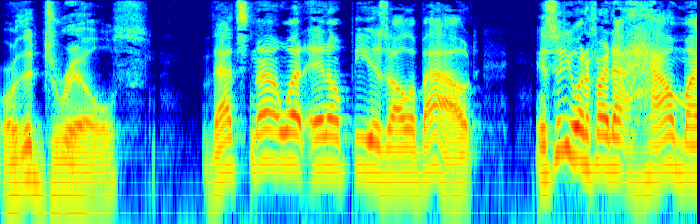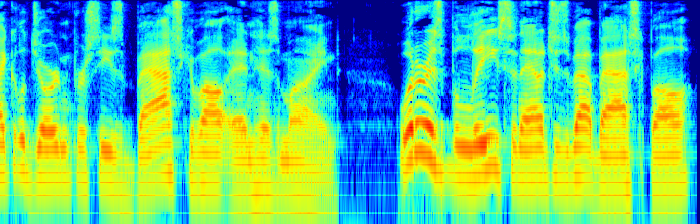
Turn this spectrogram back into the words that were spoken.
or the drills. That's not what NLP is all about. Instead, you want to find out how Michael Jordan perceives basketball in his mind. What are his beliefs and attitudes about basketball?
